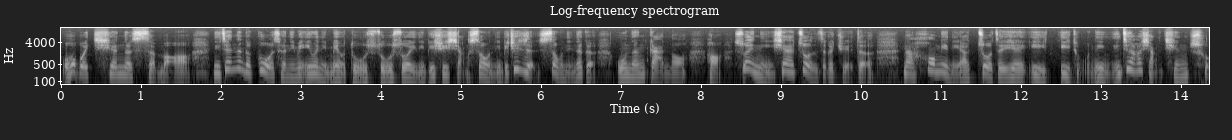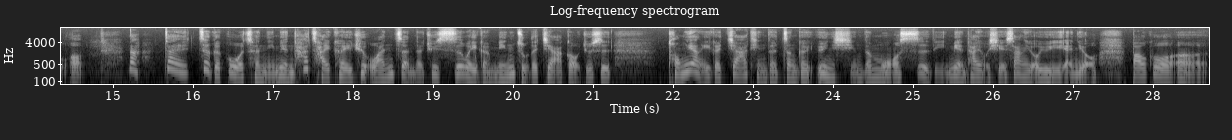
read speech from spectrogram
我会不会签了什么？哦，你在那个过程里面，因为你没有读书，所以你必须享受，你必须忍受你那个无能感哦。好，所以你现在做的这个觉得，那后面你要做这些意意图，你你最好想清楚哦。那在这个过程里面，他才可以去完整的去思维一个民主的架构，就是同样一个家庭的整个运行的模式里面，它有协商、有语言、有包括呃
